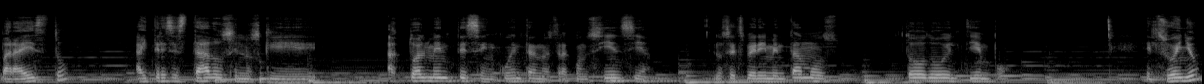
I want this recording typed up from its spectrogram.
Para esto hay tres estados en los que actualmente se encuentra nuestra conciencia. Los experimentamos todo el tiempo. El sueño,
